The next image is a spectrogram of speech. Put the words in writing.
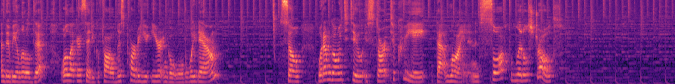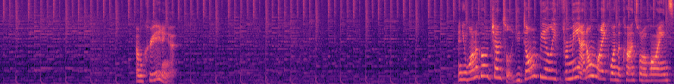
and there'll be a little dip. Or like I said, you can follow this part of your ear and go all the way down. So what I'm going to do is start to create that line and in soft little strokes, I'm creating it. And you want to go gentle. You don't really, for me, I don't like when the contour lines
